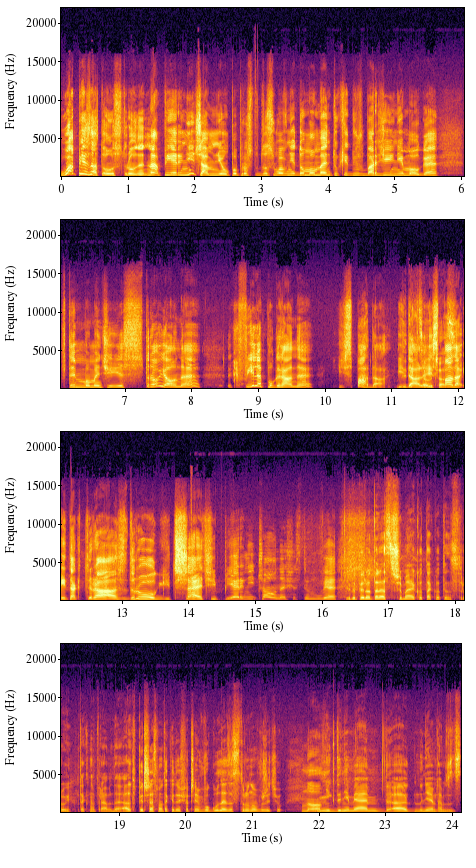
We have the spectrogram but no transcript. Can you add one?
Łapię za tą strunę, napierniczam nią po prostu dosłownie do momentu, kiedy już bardziej nie mogę. W tym momencie jest strojone, chwilę pograne i spada. I, I tak dalej czas. spada. I tak raz, drugi, trzeci, pierniczone się z tym. Mówię, I dopiero teraz trzyma jako tako ten strój, tak naprawdę. Ale to pierwszy raz mam takie doświadczenie w ogóle ze struną w życiu. no... Nigdy nie miałem, no nie wiem, tam z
